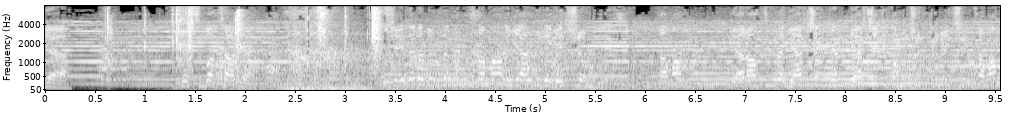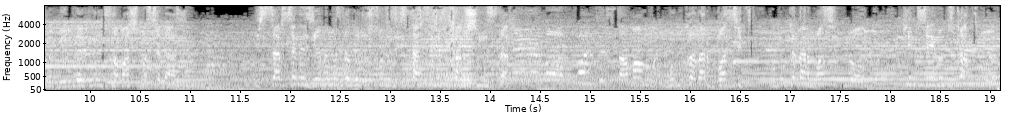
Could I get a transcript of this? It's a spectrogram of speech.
Ya. Burası Batarya. Şeylere dur demenin zamanı geldi de geçiyor millet. Tamam mı? Yer altında gerçek rap, gerçek hip hop için tamam mı? Birilerinin savaşması lazım. İsterseniz yanımızda durursunuz, isterseniz karşınızda. Tamam mı? Bu bu kadar basit. Bu bu kadar basit bir olgu. Kimseye nutuk atmıyorum.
